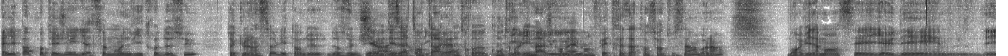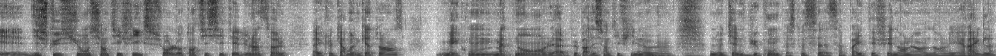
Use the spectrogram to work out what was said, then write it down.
Elle n'est pas protégée, il y a seulement une vitre dessus. Tandis que le linceul étant dans une chasse. Il y a eu des attentats contre, contre l'image quand même. Hein. On fait très attention à tout ça, voilà. Bon, évidemment, il y a eu des, des discussions scientifiques sur l'authenticité du linceul avec le carbone 14 mais maintenant la plupart des scientifiques ne, ne, tiennent plus compte parce que ça n'a pas été fait dans, dans, les règles.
